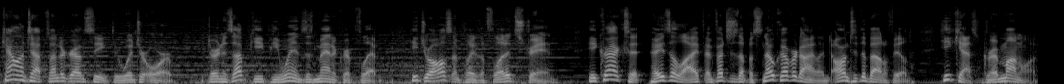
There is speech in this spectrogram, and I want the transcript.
Cal taps Underground Sea through Winter Orb. During his upkeep, he wins his Mana Crypt flip. He draws and plays a Flooded Strand. He cracks it, pays a life, and fetches up a snow-covered island onto the battlefield. He casts Grim Monolith.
